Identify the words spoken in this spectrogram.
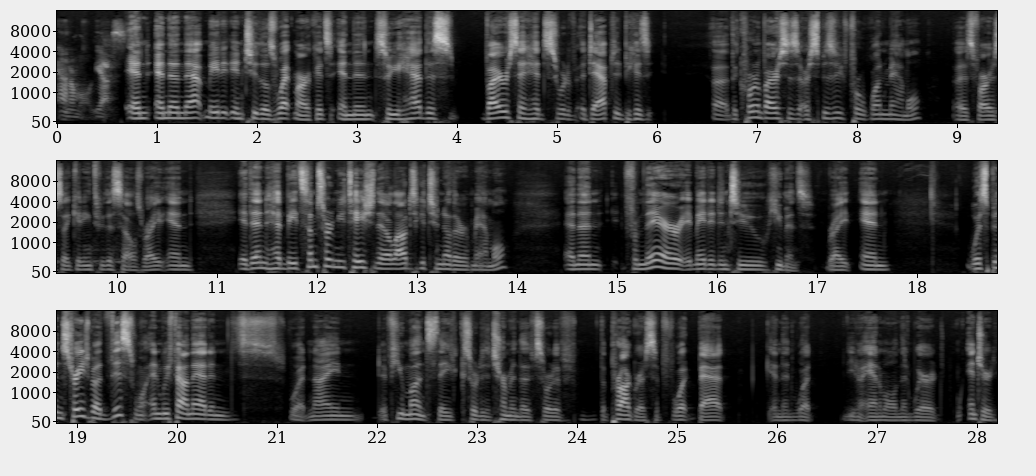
animal. Yes. And and then that made it into those wet markets, and then so you had this virus that had sort of adapted because uh, the coronaviruses are specific for one mammal as far as like getting through the cells, right? And it then had made some sort of mutation that allowed it to get to another mammal, and then from there it made it into humans, right? And what's been strange about this one, and we found that in what nine a few months, they sort of determined the sort of the progress of what bat and then what you know animal and then where it entered.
